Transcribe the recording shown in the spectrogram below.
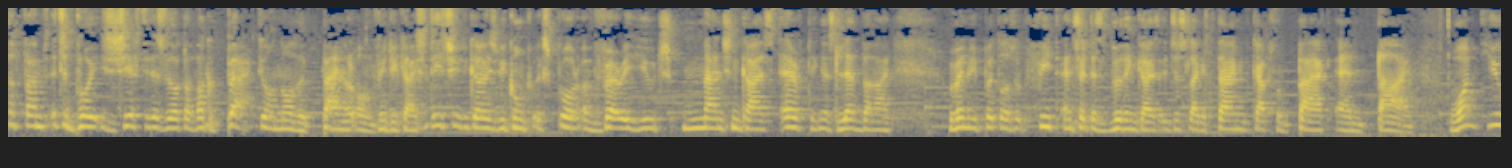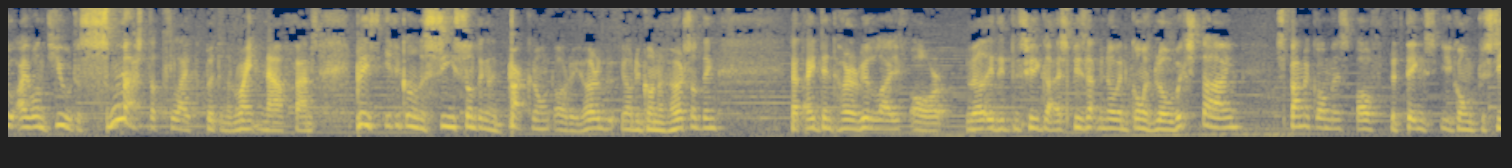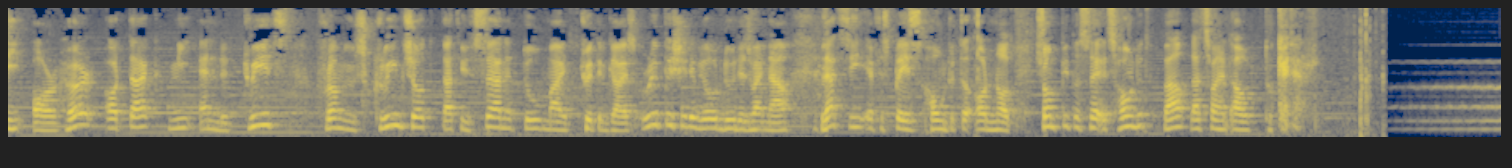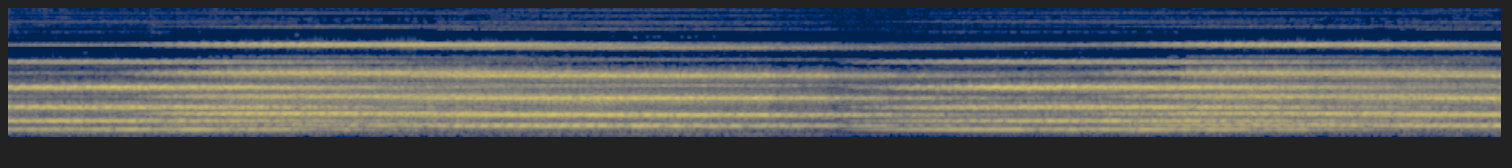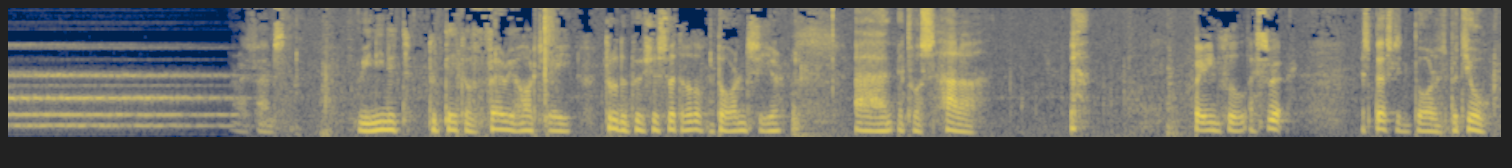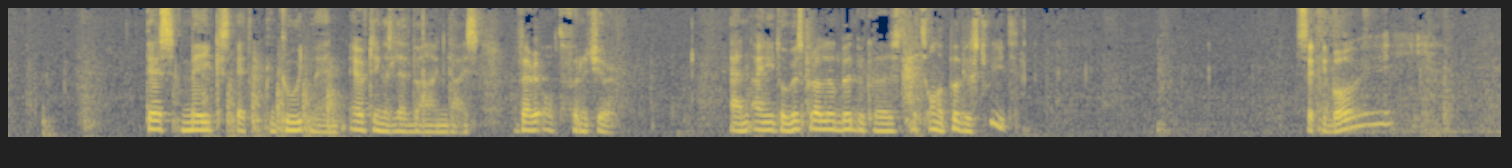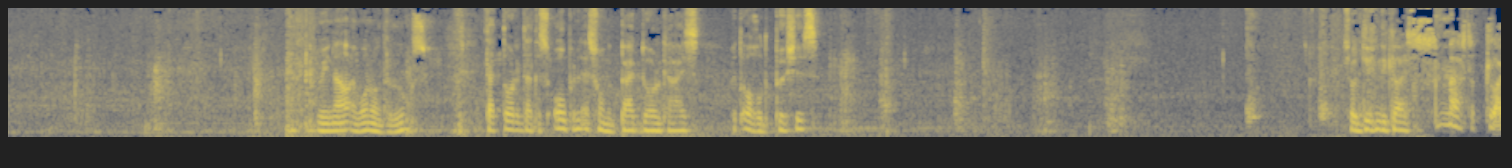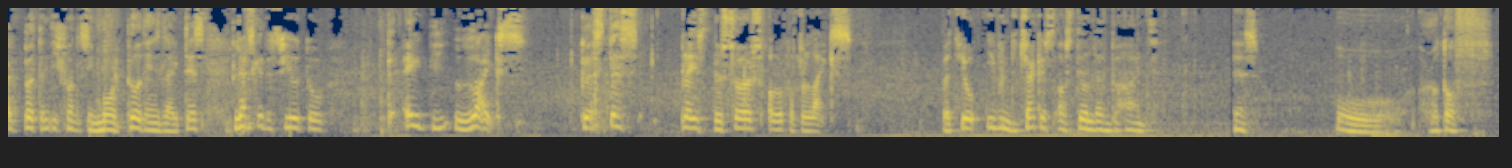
What's up fams, it's your boy JefStetics welcome, welcome back to another banger of video guys. This video guys, we're going to explore a very huge mansion guys, everything is left behind. When we put those feet inside this building guys, it's just like a time capsule back in time. Want you, I want you to smash that like button right now fams. Please, if you're gonna see something in the background or you're gonna hear something, that I didn't hear in real life or well I didn't see guys, please let me know in the comments below which time spam comments of the things you're going to see or hear or tag me and the tweets from your screenshot that you send it to my Twitter guys. Really appreciate if you do this right now. Let's see if this place is haunted or not. Some people say it's haunted. Well, let's find it out together. We needed to take a very hard way through the bushes with a lot of thorns here and it was hella painful, I swear. Especially the thorns, but yo, this makes it good man. Everything is left behind guys. Very old furniture. And I need to whisper a little bit because it's on a public street. Sexy boy. We now in one of the rooms. That door that is open is from the back door, guys, with all the bushes. So definitely, guys, smash that like button if you want to see more buildings like this. Let's get this video to the 80 likes, because this place deserves a lot of likes. But yo, even the jackets are still left behind. Yes. Oh, a lot of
